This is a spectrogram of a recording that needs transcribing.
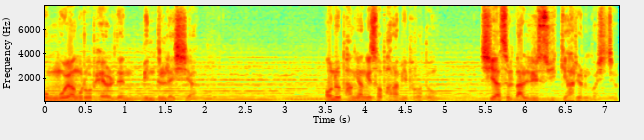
공 모양으로 배열된 민들레 씨앗. 어느 방향에서 바람이 불어도 씨앗을 날릴 수 있게 하려는 것이죠.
